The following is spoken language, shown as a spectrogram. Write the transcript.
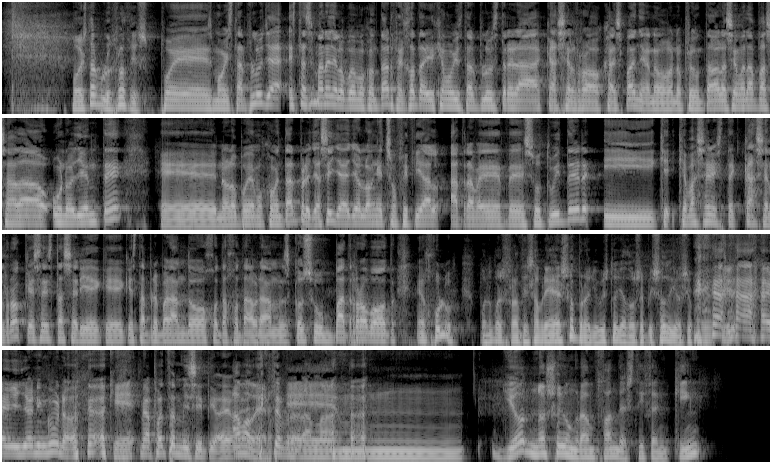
Movistar Plus, Francis. Pues Movistar Plus, ya, esta semana ya lo podemos contar, CJ, y es que Movistar Plus traerá Castle Rock a España. No, nos preguntaba la semana pasada un oyente, eh, no lo podíamos comentar, pero ya sí, ya ellos lo han hecho oficial a través de su Twitter. ¿Y qué, qué va a ser este Castle Rock? que es esta serie que, que está preparando JJ Abrams con su Bat Robot en Hulu? Bueno, pues Francis sabría eso, pero yo he visto ya dos episodios. si puedo decir. y yo ninguno. Que- Me has puesto en mi sitio, eh, Vamos a ver. Este programa. eh, yo no soy un gran fan de Stephen King.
